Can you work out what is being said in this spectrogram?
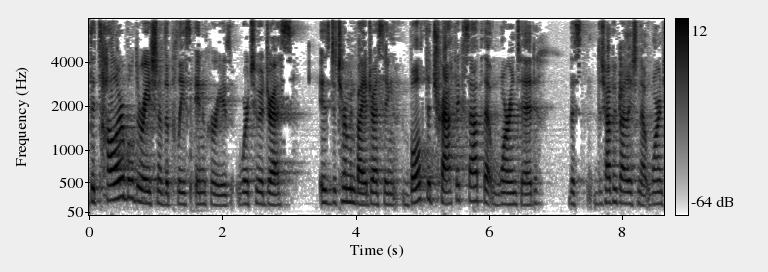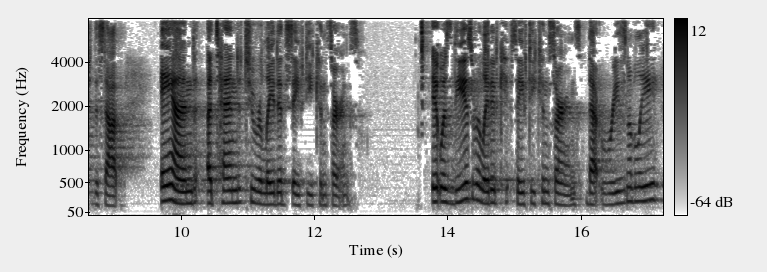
The tolerable duration of the police inquiries were to address is determined by addressing both the traffic stop that warranted the, the traffic violation that warranted the stop and attend to related safety concerns. It was these related safety concerns that reasonably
